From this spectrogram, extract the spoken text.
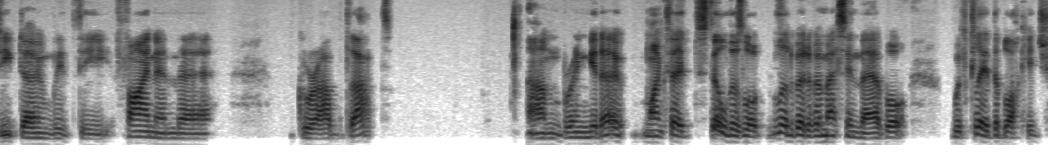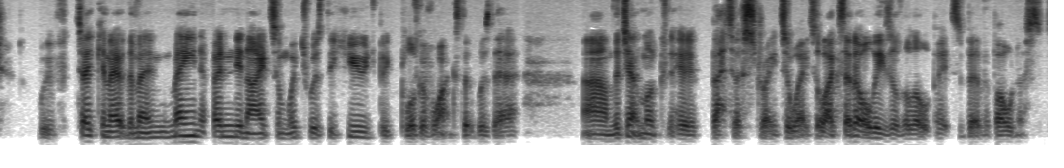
deep down with the fine end there, grab that and bring it out. Like I said, still does look a little bit of a mess in there, but we've cleared the blockage. We've taken out the main, main offending item, which was the huge big plug of wax that was there. And the gentleman could hear better straight away. So like I said, all these other little bits, a bit of a bonus.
